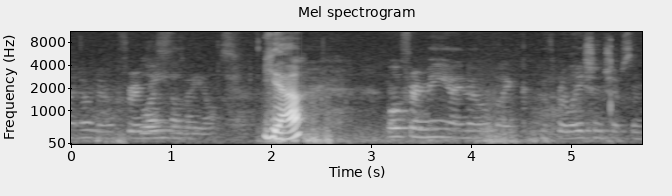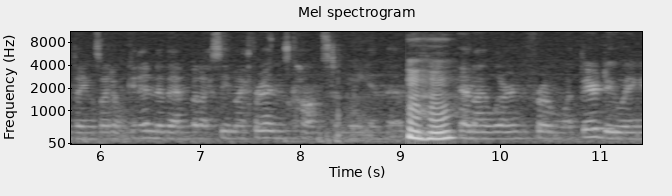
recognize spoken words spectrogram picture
I don't know. For bless me, somebody else. Yeah. well, for me, I know like with relationships and things, I don't get into them, but I see my friends constantly in them, Mm-hmm. and I learn from what they're doing,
